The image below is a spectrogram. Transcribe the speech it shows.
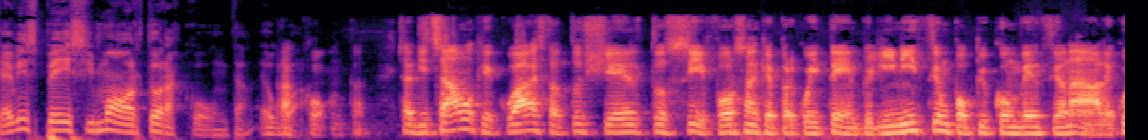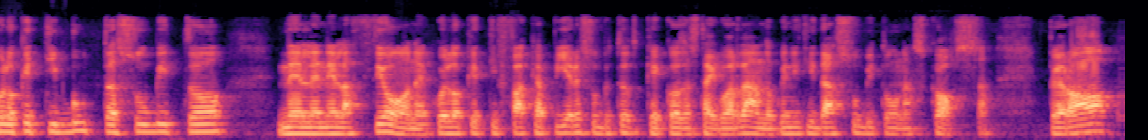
Kevin Spacey morto racconta, è uguale. racconta. Cioè, diciamo che qua è stato scelto, sì, forse anche per quei tempi, l'inizio un po' più convenzionale, quello che ti butta subito nel- nell'azione, quello che ti fa capire subito che cosa stai guardando, quindi ti dà subito una scossa. Però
